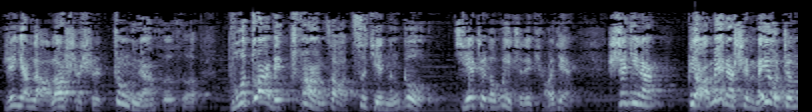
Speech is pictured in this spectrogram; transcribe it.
人家老老实实、众缘和合，不断的创造自己能够接这个位置的条件。实际上，表面上是没有争，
